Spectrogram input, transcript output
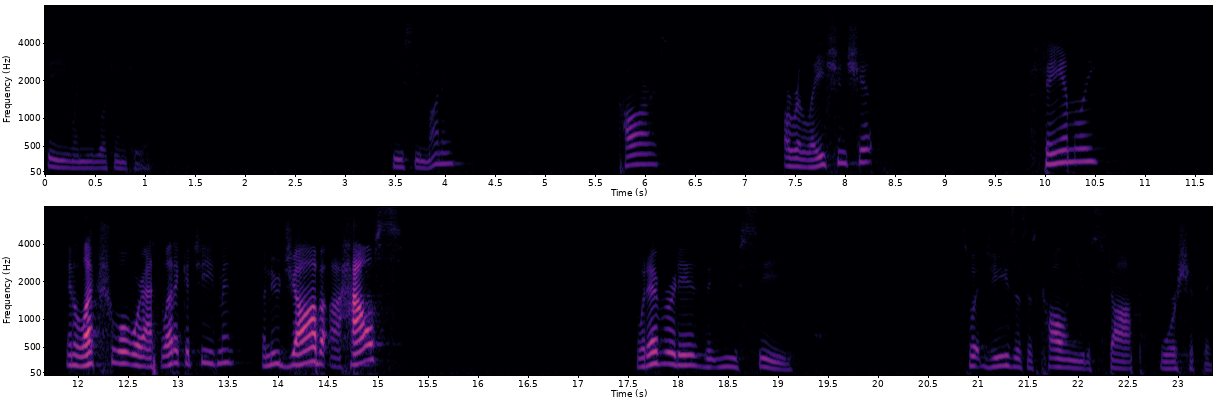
see when you look into it? Do you see money? Cars? A relationship? Family? Intellectual or athletic achievement? A new job? A house? Whatever it is that you see, it's what Jesus is calling you to stop worshiping.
